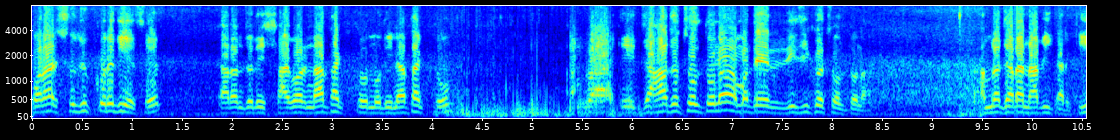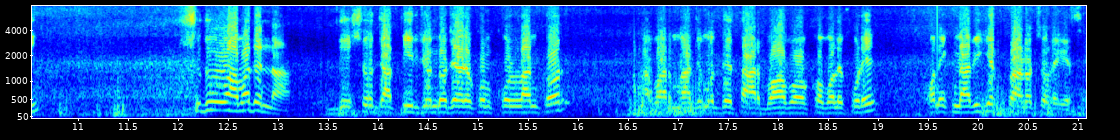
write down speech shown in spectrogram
করার সুযোগ করে দিয়েছে। কারণ যদি সাগর না থাকতো, নদী না থাকতো, আমরা এই জাহাজও চলতো না, আমাদের রিজিকও চলতো না। আমরা যারা নাবিক আর কি, শুধু আমাদের না, দেশ ও জাতির জন্য যেরকম কল্যাণকর, আবার মাঝে মধ্যে তার ভয়াবহ কবলে পড়ে অনেক নাবিকের প্রাণও চলে গেছে।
